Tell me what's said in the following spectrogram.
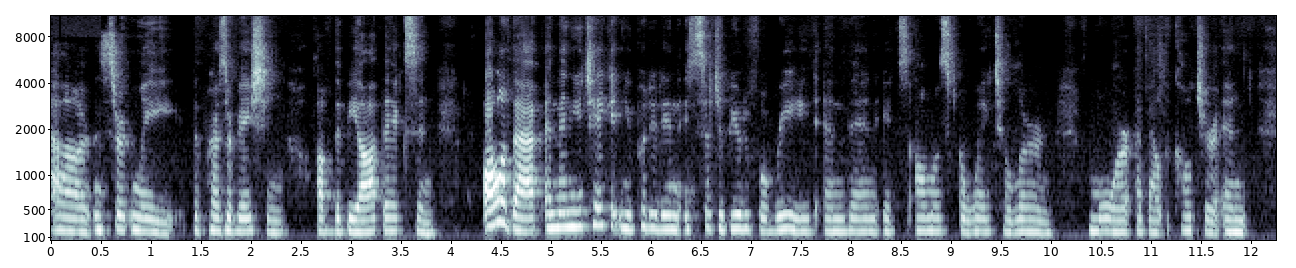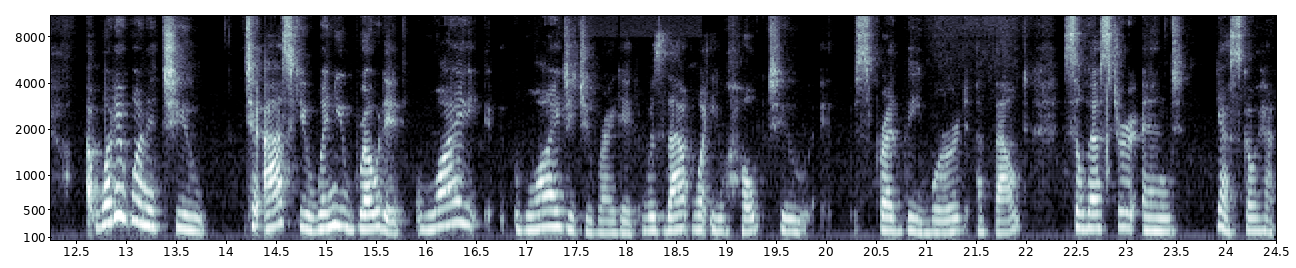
uh, and certainly the preservation of the beothuks and all of that and then you take it and you put it in it's such a beautiful read and then it's almost a way to learn more about the culture. And uh, what i wanted to to ask you when you wrote it why why did you write it? Was that what you hoped to spread the word about sylvester? And yes go ahead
